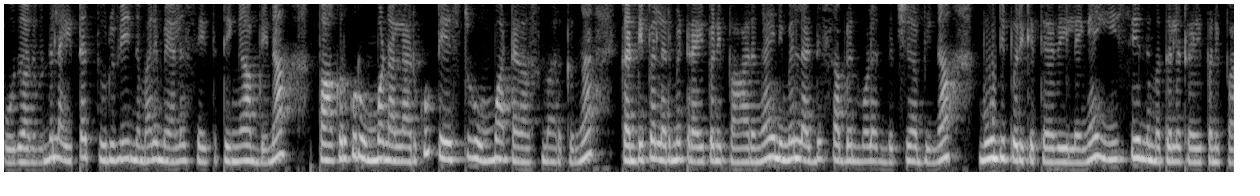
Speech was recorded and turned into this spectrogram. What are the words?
போதும். அது வந்து லைட்டாக துருவி இந்த மாதிரி மேலே சேர்த்துட்டிங்க அப்படின்னா பார்க்குறக்கும் ரொம்ப நல்லாயிருக்கும் டேஸ்ட்டும் ரொம்ப அட்டகாசமாக இருக்குங்க. கண்டிப்பாக எல்லாருமே ட்ரை பண்ணி பாருங்கள் இனிமேல் லட்டு சாப்பிடணும் போல இருந்துச்சு அப்படின்னா பூந்தி பொரிக்க தேவையில்லைங்க. ஈஸியாக இந்த மெத்தடில் ட்ரை பண்ணி பாருங்கள்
